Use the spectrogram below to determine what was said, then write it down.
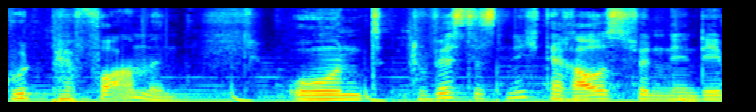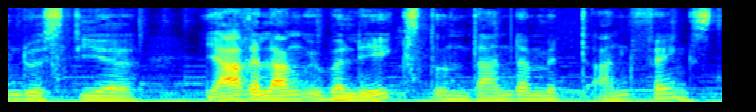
gut performen. Und du wirst es nicht herausfinden, indem du es dir jahrelang überlegst und dann damit anfängst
